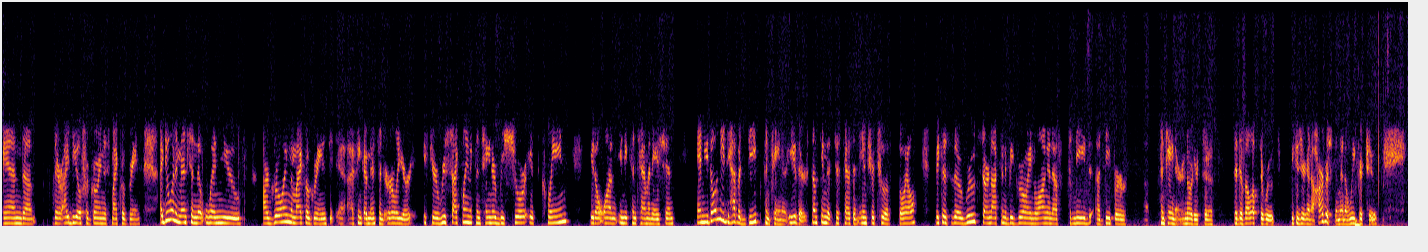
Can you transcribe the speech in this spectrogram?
and uh, they're ideal for growing as microgreens. I do want to mention that when you are growing the microgreens, I think I mentioned earlier, if you're recycling a container, be sure it's clean. You don't want any contamination. And you don't need to have a deep container either, something that just has an inch or two of soil, because the roots are not going to be growing long enough to need a deeper uh, container in order to, to develop the roots, because you're going to harvest them in a week or two.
